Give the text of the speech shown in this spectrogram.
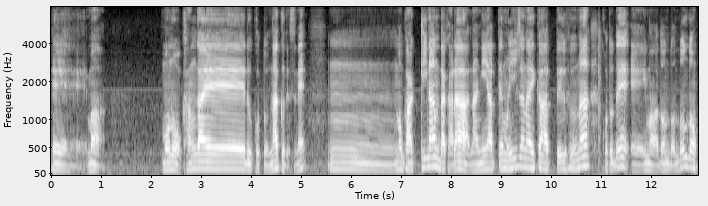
えーまあ、ものを考えることなくですね、うーん、もう楽器なんだから何やってもいいじゃないかっていう風なことで、えー今はどんどんどんどん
